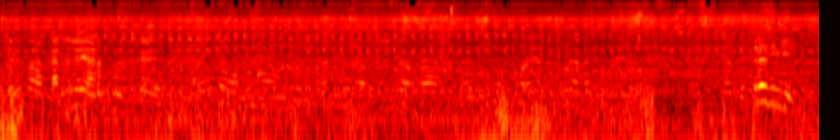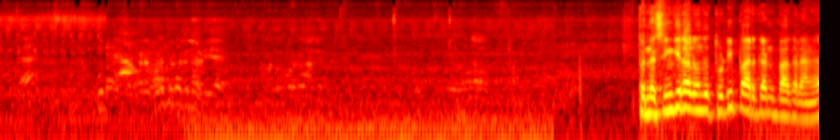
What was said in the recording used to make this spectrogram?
திரும்ப கண்ணிலே அடைச்சு வச்சிருக்காரு அவரை கொண்டு வந்து அப்படியே கொண்டு போடுவாங்க இப்போ இந்த சிங்கிரால் வந்து துடிப்பாக இருக்கான்னு பார்க்குறாங்க.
